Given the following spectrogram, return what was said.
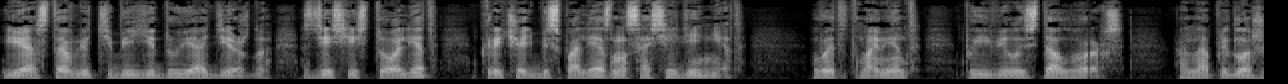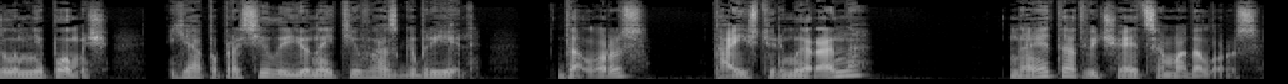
«Я оставлю тебе еду и одежду. Здесь есть туалет, кричать бесполезно, соседей нет». В этот момент появилась Долорес. Она предложила мне помощь. Я попросила ее найти вас, Габриэль. «Долорес?» Та из тюрьмы Ренна? На это отвечает сама Долорес.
